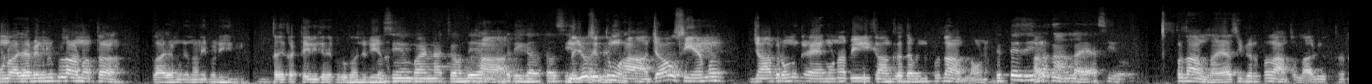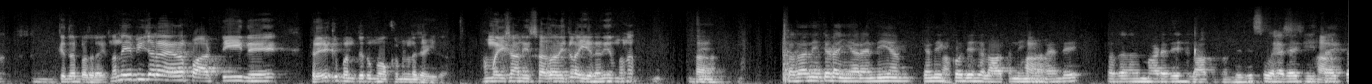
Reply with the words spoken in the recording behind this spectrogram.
ਹੁਣ ਰਾਜਾ ਬਿੰਗ ਨੂੰ ਪ੍ਰਧਾਨ ਮਾਤਾ ਰਾਜਾ ਬਿੰਗ ਨਾਲ ਹੀ ਬਣੀ। ਕਦੇ ਇਕੱਠੇ ਨਹੀਂ ਕਦੇ ਪ੍ਰੋਗਰਾਮ ਚ ਗਏ ਨਾ। ਸੀਐਮ ਬਣਨਾ ਚਾਹੁੰਦੇ ਆ। ਕਦੀ ਗੱਲ ਤਾਂ ਸੀਐਮ ਨਜੋਤ ਸਿੱਧੂ ਹਾਂ ਜਾਓ ਸੀਐਮ ਜਾਂ ਫਿਰ ਉਹਨੂੰ ਕਹੇ ਹੋਣਾ ਵੀ ਕਾਂਗਰਸ ਦਾ ਮੈਨੂੰ ਪ੍ਰਧਾਨ ਲਾਉਣ ਦਿੱਤੇ ਸੀ। ਪ੍ਰਧਾਨ ਲਾਇਆ ਸੀ ਉਹ ਪ੍ਰਧਾਨ ਲਾਇਆ ਸੀ ਫਿਰ ਪ੍ਰਧਾਨ ਤੋਂ ਲਾ ਵੀ ਉੱਤਰ ਕਿਦਾਂ ਬਦਲਿਆ ਨਾਲੇ ਇਹ ਵੀ ਜਿਹੜਾ ਨਾ ਪਾਰਟੀ ਨੇ ਹਰੇਕ ਬੰਦੇ ਨੂੰ ਮੌਕਾ ਮਿਲਣਾ ਚਾਹੀਦਾ ਹਮੇਸ਼ਾ ਨਹੀਂ ਸਦਾ ਨਹੀਂ ਚੜਾਈ ਰਹਿੰਦੀ ਹੁੰਦਾ ਨਾ ਹਾਂ ਪਤਾ ਨਹੀਂ ਚੜਾਈਆਂ ਰਹਿੰਦੀਆਂ ਕਹਿੰਦੇ ਇੱਕੋ ਜਿਹੇ ਹਾਲਾਤ ਨਹੀਂ। ਰਹਿੰਦੇ ਪਤਾ ਮਾੜੇ ਦੇ ਹਾਲਾਤ ਬੰਦੇ ਦੇ ਸੋ ਜਿਹਾ ਕੀਤਾ। ਇੱਕ।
